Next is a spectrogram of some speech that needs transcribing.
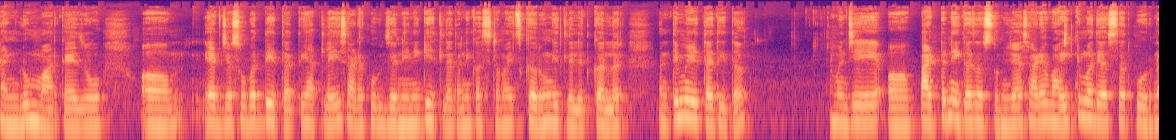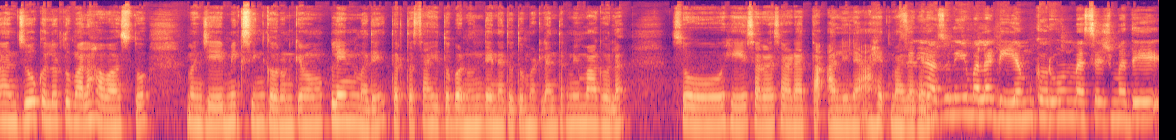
हँडलूम मार्क आहे जो याच्यासोबत देतात. ह्यातल्याही साड्या खूप जणींनी घेतल्यात आणि कस्टमाइज करून घेतलेले आहेत कलर आणि ते मिळतात इथं. म्हणजे पॅटर्न एकच असतो. म्हणजे या साड्या व्हाईटमध्ये असतात पूर्ण आणि जो कलर तुम्हाला हवा असतो म्हणजे मिक्सिंग करून किंवा प्लेनमध्ये तर तसाही तो बनवून देण्यात येतो म्हटल्यानंतर मी मागवला. सो हे सगळ्या साड्या आता आलेल्या आहेत माझ्याकडे. अजूनही मला डीएम करून मेसेजमध्ये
